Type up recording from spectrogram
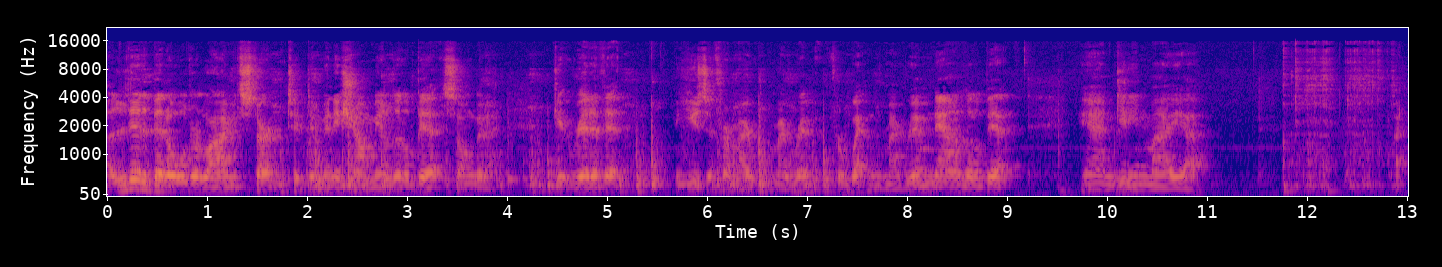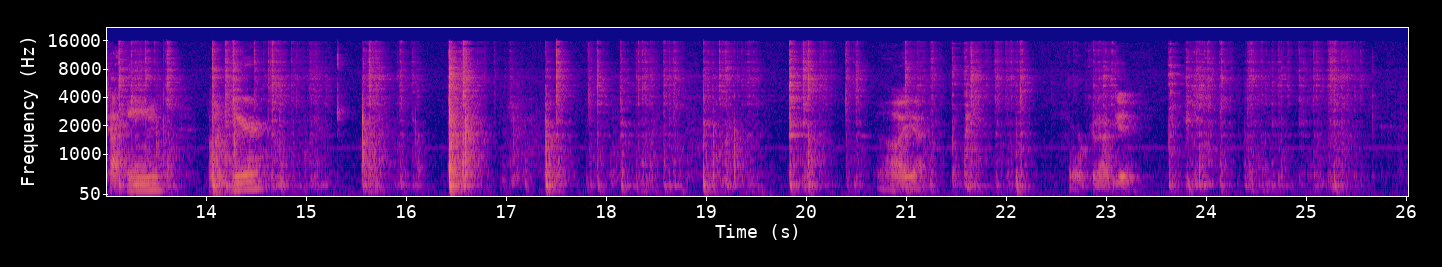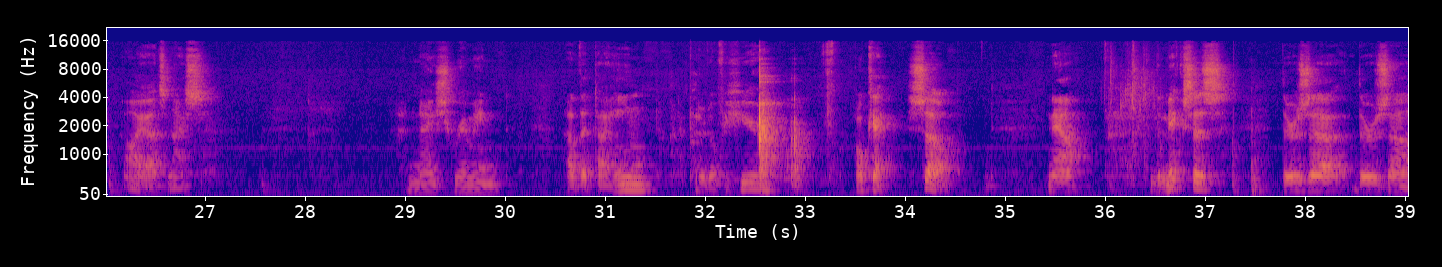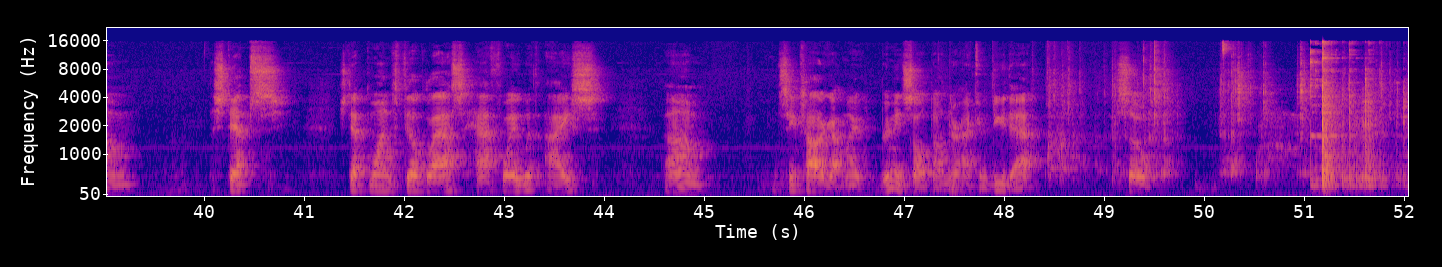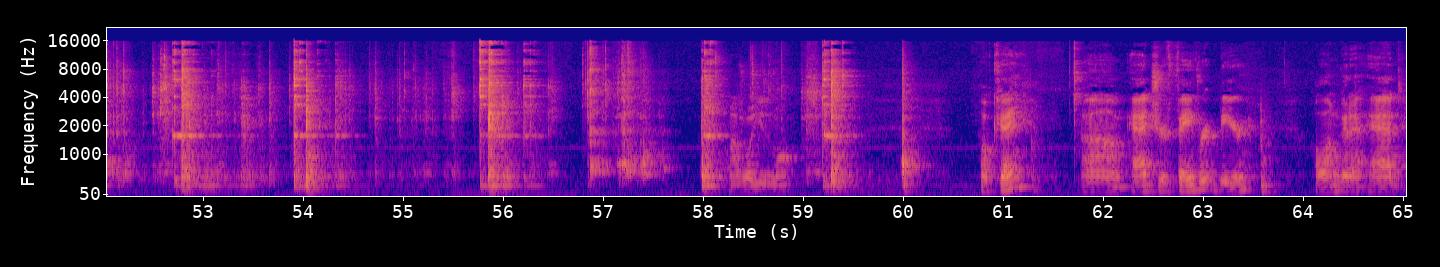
a little bit older lime. It's starting to diminish on me a little bit, so I'm gonna get rid of it and use it for my, my rim, for wetting my rim down a little bit and getting my, uh, my Tajín on here. Oh yeah. working out good. Oh yeah, nice. Nice rimming of the Tajín. Put it over here. Okay, so now the mixes, there's uh, there's um, steps. Step one, fill glass halfway with ice. Um, seems how I got my rimming salt on there, I can do that. So use them all. Okay, um, add your favorite beer. Well, I'm gonna add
